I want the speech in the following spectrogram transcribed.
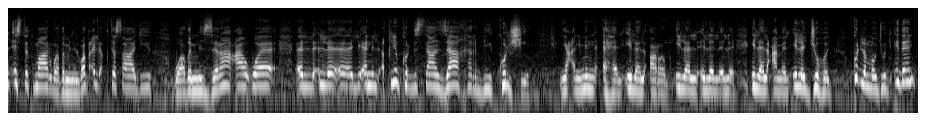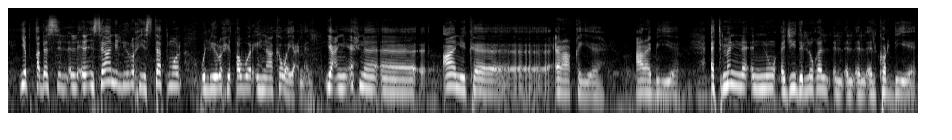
الاستثمار وضمن الوضع الاقتصادي. وضمن الزراعة لأن الإقليم كردستان زاخر بكل شيء يعني من أهل إلى الأرض إلى إلى إلى العمل إلى الجهد كله موجود. إذا يبقى بس الإنسان اللي يروح يستثمر واللي يروح يطور هناك ويعمل. يعني إحنا آه، أني كعراقية. عربية. أتمنى أنه أجيد اللغة ال ال ال الكردية.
